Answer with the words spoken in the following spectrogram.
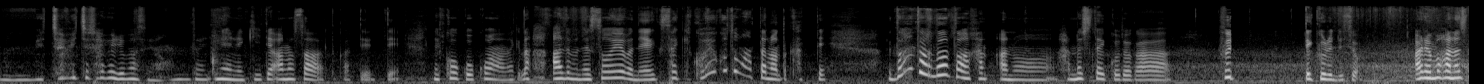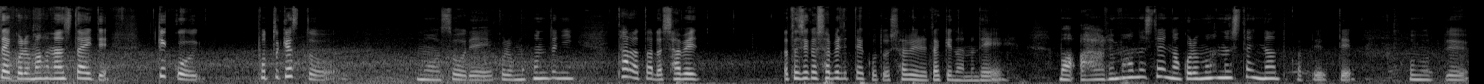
めちゃめちゃ喋りますね本当に。ねえねえ聞いてあのさとかって言って。でこうこうこうなんだけどあでもねそういえばねさっきこういうこともあったのとかってどんどんどんどんはあの話したいことが降ってくるんですよ。あれも話したいこれも話したいって結構ポッドキャストもそうでこれも本当にただただ喋私が喋りたいことを喋るだけなのでまああれも話したいなこれも話したいなとかって言って思って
